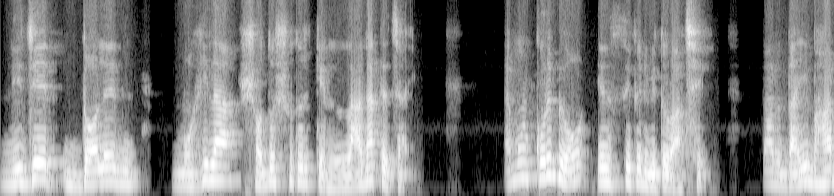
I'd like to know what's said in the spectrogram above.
নিজের দলের মহিলা সদস্যদেরকে লাগাতে চায়। এমন কর্মীও এনসিপির ভিতর আছে। তার দায়ীভার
